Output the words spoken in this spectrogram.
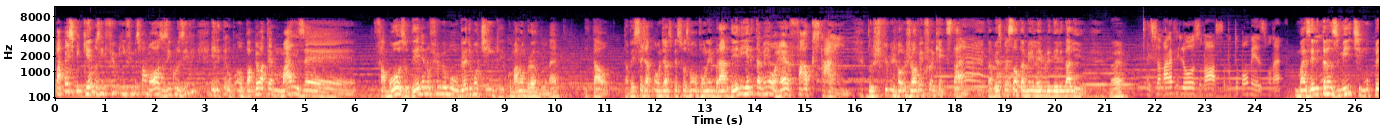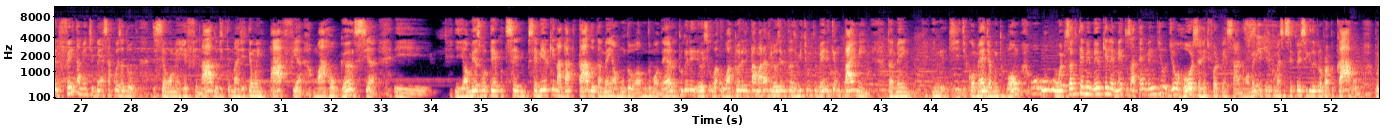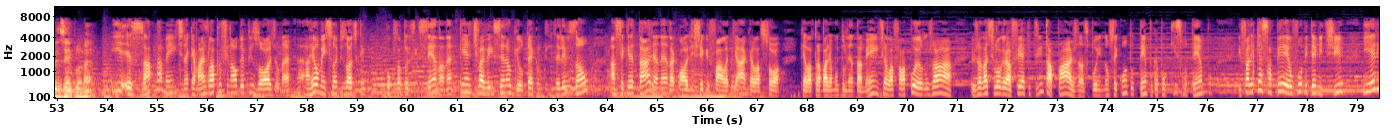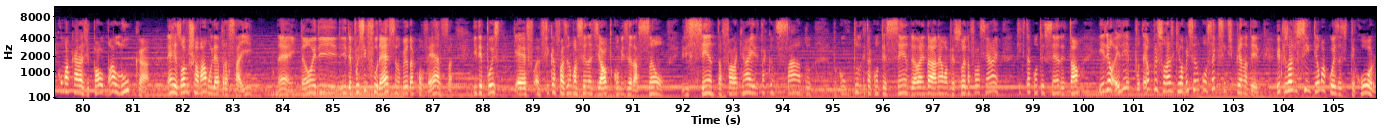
papéis pequenos em, filme, em filmes famosos. Inclusive, ele tem, o, o papel até mais é, famoso dele é no filme O Grande Motim, que, com Marlon Brando, né? E tal. Talvez seja onde as pessoas vão, vão lembrar dele. E ele também é o Herr Falkstein, dos filmes Jovem Frankenstein. Talvez o pessoal também lembre dele dali, né? Isso é maravilhoso, nossa, muito bom mesmo, né? Mas ele transmite perfeitamente bem essa coisa do, de ser um homem refinado, de, mas de ter uma empáfia, uma arrogância e, e ao mesmo tempo ser, ser meio que inadaptado também ao mundo, ao mundo moderno. Tudo ele, o, o ator ele tá maravilhoso, ele transmite muito bem, ele tem um timing também de, de comédia muito bom. O, o, o, episódio tem meio que elementos até meio de, de horror, se a gente for pensar. No momento Sim. em que ele começa a ser perseguido pelo próprio carro, por exemplo, né? E exatamente, né? Que é mais lá pro final do episódio, né? Ah, realmente são episódios que tem poucos atores em cena, né? Quem a gente vai ver em cena é o que? O técnico de televisão, a secretária, né? Da qual ele chega e fala que, ah, que ela só que ela trabalha muito lentamente, ela fala, pô, eu já eu já datilografei aqui 30 páginas por não sei quanto tempo, que é pouquíssimo tempo. E falei, quer saber, eu vou me demitir. E ele com uma cara de pau maluca, né, resolve chamar a mulher para sair. Né? Então ele e depois se enfurece no meio da conversa e depois é, fica fazendo uma cena de autocomiseração. Ele senta, fala que ah, ele está cansado com tudo que está acontecendo. Ela ainda é né, uma pessoa ainda fala assim, ai, o que está acontecendo e tal. E ele, é, ele puta, é um personagem que realmente você não consegue sentir pena dele. o episódio sim tem uma coisa de terror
